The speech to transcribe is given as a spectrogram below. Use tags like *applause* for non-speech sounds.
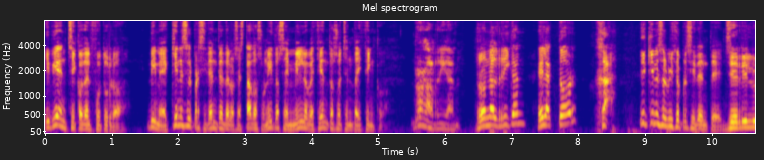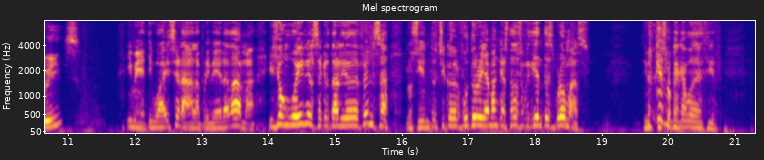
Y bien, chico del futuro, dime, ¿quién es el presidente de los Estados Unidos en 1985? Ronald Reagan. ¿Ronald Reagan? ¿El actor? ¡Ja! ¿Y quién es el vicepresidente? ¿Jerry Lewis? Y Betty White será la primera dama. Y John Wayne el secretario de defensa. Lo siento, chico del futuro, ya me han gastado suficientes bromas. ¿Qué es lo que acabo de decir?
